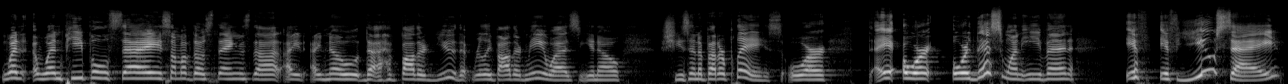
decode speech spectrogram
when when people say some of those things that I, I know that have bothered you that really bothered me was you know she's in a better place or eh, or or this one even if if you say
